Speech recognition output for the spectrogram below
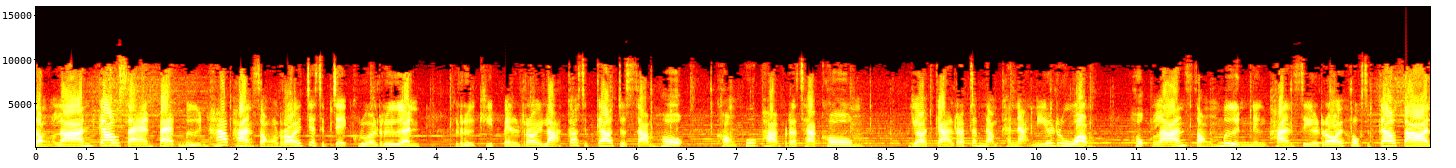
2,985,277 ครัวเรือน หรือคิดเป็นร้อยละ 99.36 ของผู้ผ่านประชาคม ยอดการรับจำนำขณะนี้รวม 6,21,469 ตัน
